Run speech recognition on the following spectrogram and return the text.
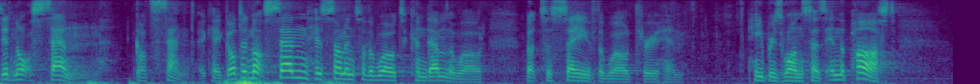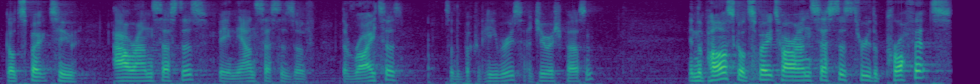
did not send, God sent, okay? God did not send his Son into the world to condemn the world, but to save the world through him. Hebrews 1 says, In the past, God spoke to our ancestors, being the ancestors of the writer to the book of Hebrews, a Jewish person. In the past, God spoke to our ancestors through the prophets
